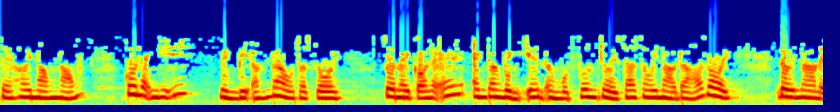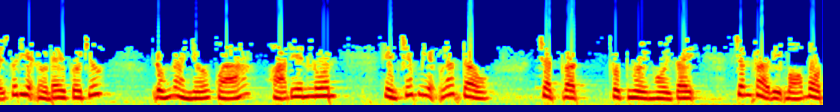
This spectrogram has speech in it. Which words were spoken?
để hơi nóng nóng. Cô lại nghĩ, mình bị ấm đầu thật rồi. Giờ này có lẽ anh đang bình yên ở một phương trời xa xôi nào đó rồi. Đời nào lại xuất hiện ở đây cơ chứ? Đúng là nhớ quá, hóa điên luôn. Hiền chép miệng lắc đầu, chật vật, vực người ngồi dậy, chân phải bị bó bột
